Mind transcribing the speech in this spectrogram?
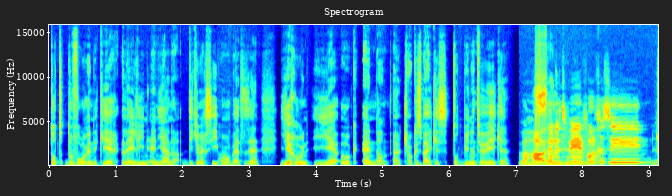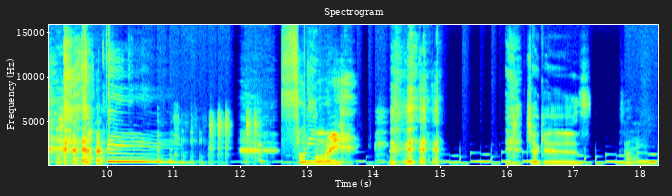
Tot de volgende keer. Eline en Jana, dikke merci om erbij te zijn. Jeroen, jij ook. En dan uh, Chokes Bijkes, tot binnen twee weken. We houden Salut. het weer voor gezien. Mooi. Chokes. Bye.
